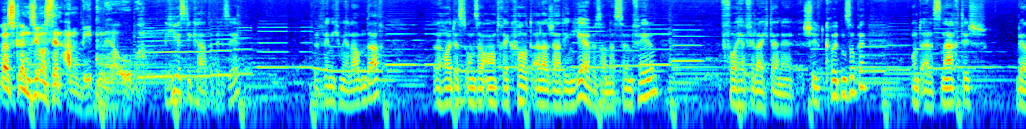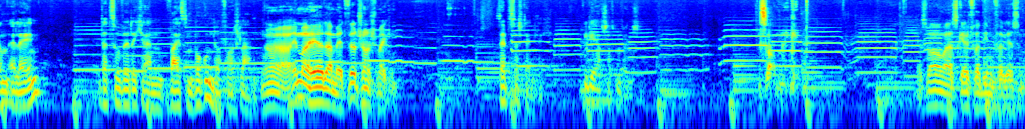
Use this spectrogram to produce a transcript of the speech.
Was können Sie uns denn anbieten, Herr Ober? Hier ist die Karte, bitte sehr. Wenn ich mir erlauben darf. Heute ist unser Entrecôte à la Jardinière besonders zu empfehlen. Vorher vielleicht eine Schildkrötensuppe und als Nachtisch Birn Elaine. Dazu würde ich einen weißen Burgunder vorschlagen. Na ja, immer her damit. Wird schon schmecken. Selbstverständlich. Wie die Herrschaften wünschen. So, mein Kind. Jetzt wollen wir mal das Geld verdienen vergessen.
